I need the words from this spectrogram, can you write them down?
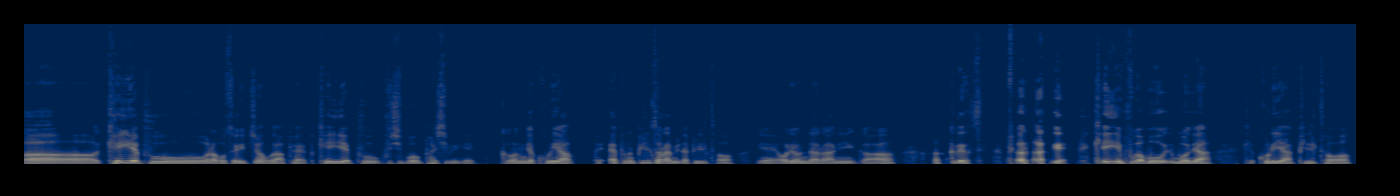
어, KF라고 써 있죠? 그 앞에. KF 95, 80 이게. 그거는 이제 코리아, F는 필터랍니다. 필터. 예, 어려운 단어 아니니까. 그래서 편하게 KF가 뭐, 뭐냐? 코리아 필터.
